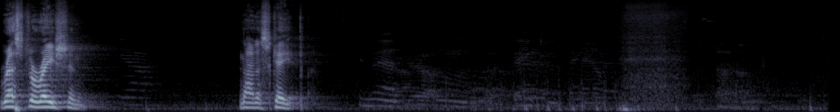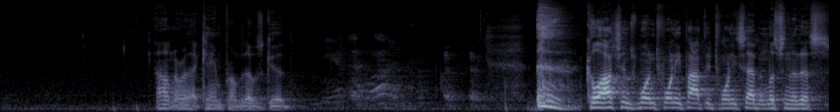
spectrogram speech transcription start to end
Restoration, not escape. I don't know where that came from, but that was good. Colossians 1 25 through 27. Listen to this.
